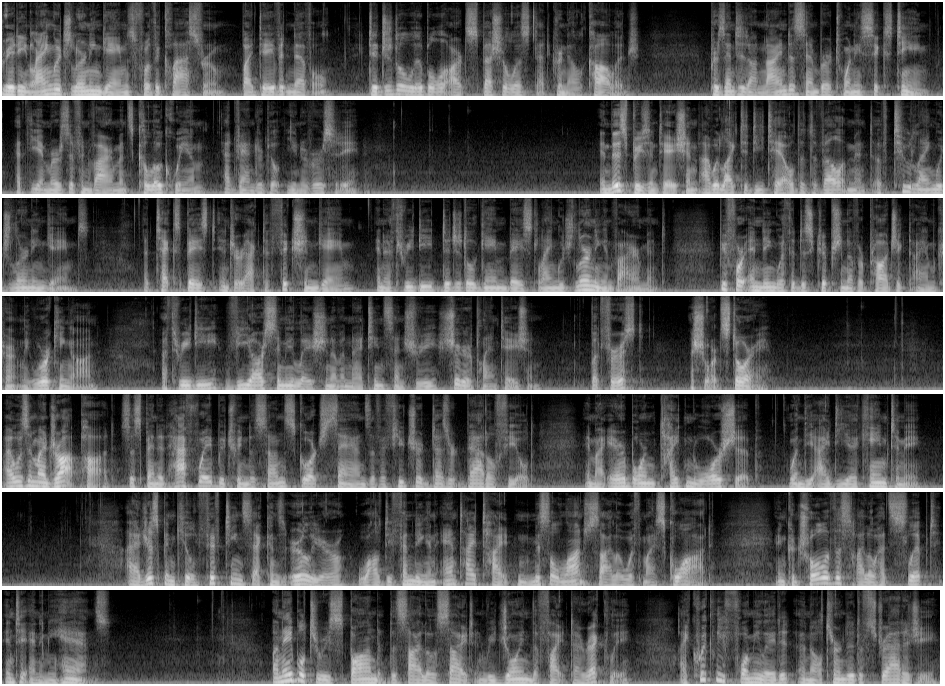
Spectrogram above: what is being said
Creating Language Learning Games for the Classroom by David Neville, Digital Liberal Arts Specialist at Grinnell College. Presented on 9 December 2016 at the Immersive Environments Colloquium at Vanderbilt University. In this presentation, I would like to detail the development of two language learning games, a text-based interactive fiction game and a 3D digital game-based language learning environment, before ending with a description of a project I am currently working on, a 3D VR simulation of a 19th century sugar plantation. But first, a short story. I was in my drop pod, suspended halfway between the sun-scorched sands of a future desert battlefield and my airborne Titan warship when the idea came to me. I had just been killed 15 seconds earlier while defending an anti-Titan missile launch silo with my squad, and control of the silo had slipped into enemy hands. Unable to respond at the silo site and rejoin the fight directly, I quickly formulated an alternative strategy.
